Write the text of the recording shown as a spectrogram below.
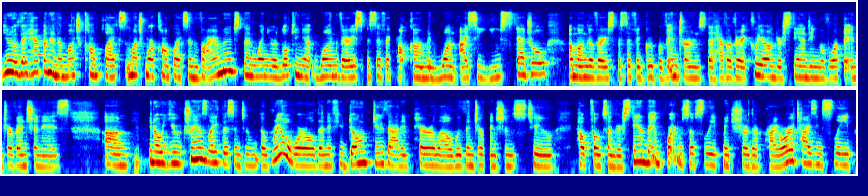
you know they happen in a much complex much more complex environment than when you're looking at one very specific outcome in one icu schedule among a very specific group of interns that have a very clear understanding of what the intervention is. Um, you know you translate this into the real world and if you don't do that in parallel with interventions to help folks understand the importance of sleep make sure they're prioritizing sleep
